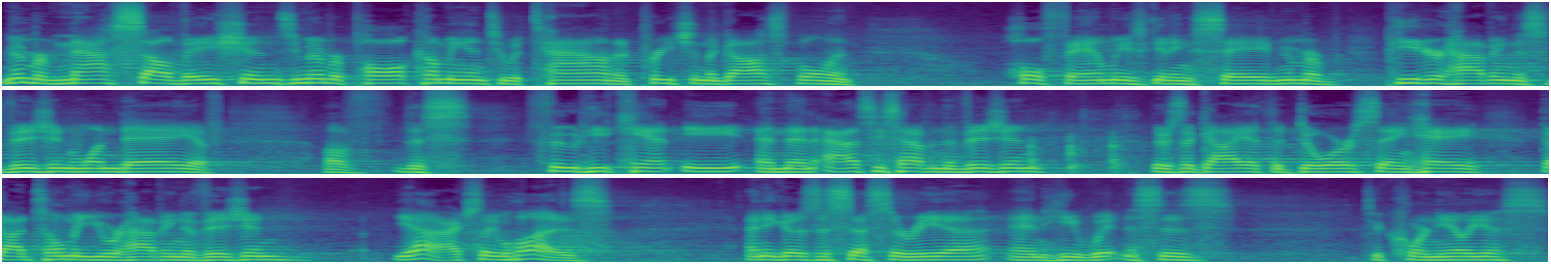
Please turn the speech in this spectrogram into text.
Remember mass salvations? You remember Paul coming into a town and preaching the gospel and whole families getting saved? Remember Peter having this vision one day of, of this food he can't eat. And then as he's having the vision, there's a guy at the door saying, Hey, God told me you were having a vision. Yeah, actually was. And he goes to Caesarea and he witnesses to Cornelius.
